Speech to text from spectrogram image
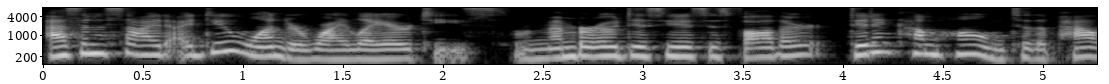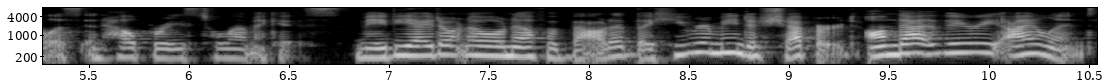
As an aside, I do wonder why Laertes, remember Odysseus' father, didn't come home to the palace and help raise Telemachus. Maybe I don't know enough about it, but he remained a shepherd on that very island.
